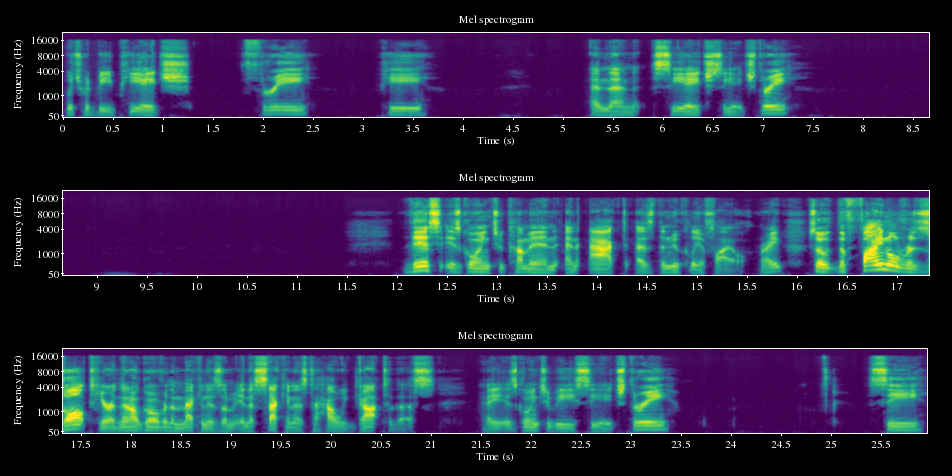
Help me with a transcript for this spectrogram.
which would be pH3, P, and then CHCH3. This is going to come in and act as the nucleophile, right? So the final result here, and then I'll go over the mechanism in a second as to how we got to this, okay, is going to be CH3, C,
